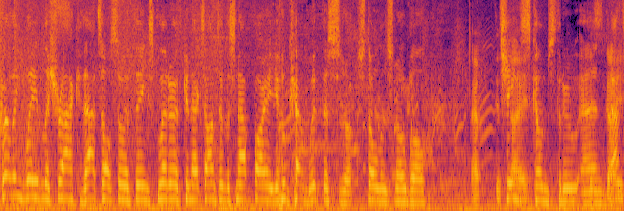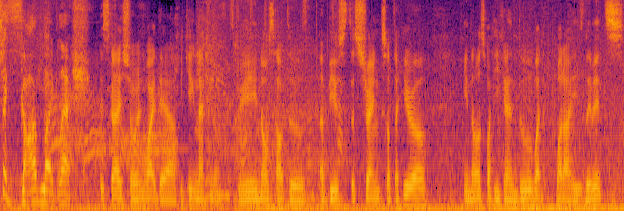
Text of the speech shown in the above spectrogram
Quelling Blade Leshrac, that's also a thing. Split Earth connects onto the Snapfire Yoga with the stolen snowball. Yep, this Chase guy, comes through, and that's is- a godlike Lash. this guy is showing why they are picking Lash. You know, he really knows how to abuse the strengths of the hero. He knows what he can do, what what are his limits,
